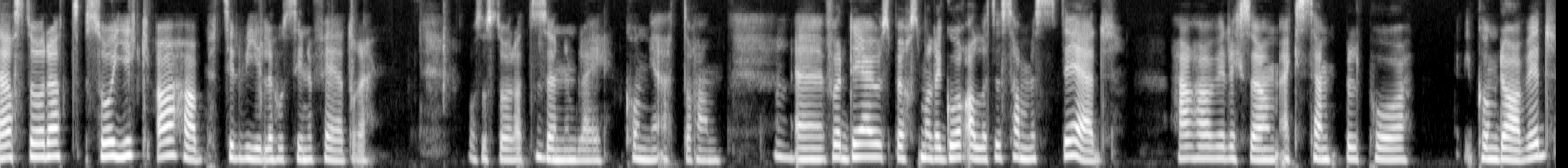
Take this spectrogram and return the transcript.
Der står det at så gikk Ahab til hvile hos sine fedre. Og så står det at sønnen ble konge etter ham. Mm. Eh, for det er jo spørsmålet, går alle til samme sted? Her har vi liksom eksempel på kong David,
